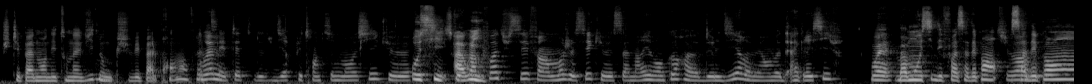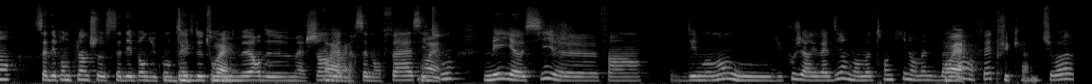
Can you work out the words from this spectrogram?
Je t'ai pas demandé ton avis, donc je vais pas le prendre en fait. Ouais, mais peut-être de te dire plus tranquillement aussi que. Aussi. Parce que Ah oui. parfois, tu sais, enfin, moi je sais que ça m'arrive encore euh, de le dire, mais en mode agressif. Ouais, bah moi aussi, des fois, ça dépend. Tu ça dépend. Ça dépend de plein de choses. Ça dépend du contexte, De- de ton ouais. humeur, de machin, Ouais, de la ouais. personne en face et tout. Mais il y a aussi, euh, des moments où du coup j'arrive à le dire, mais en mode tranquille, en mode bah Ouais, là, en fait, Plus calme. tu vois,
